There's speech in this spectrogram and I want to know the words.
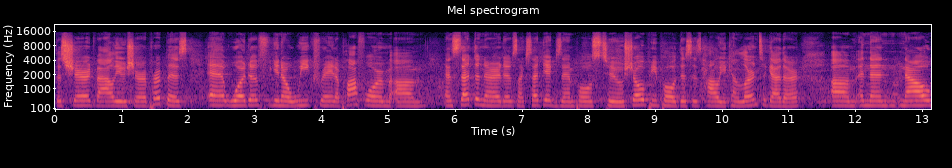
this shared value, shared purpose. And what if you know we create a platform um, and set the narratives, like set the examples to show people this is how you can learn together. Um, and then now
